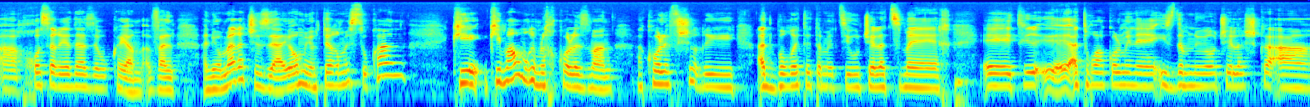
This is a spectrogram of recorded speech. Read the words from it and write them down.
החוסר ידע הזה הוא קיים, אבל אני אומרת שזה היום יותר מסוכן, כי, כי מה אומרים לך כל הזמן? הכל אפשרי, את בורטת את המציאות של עצמך, אה, את רואה כל מיני הזדמנויות של השקעה.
